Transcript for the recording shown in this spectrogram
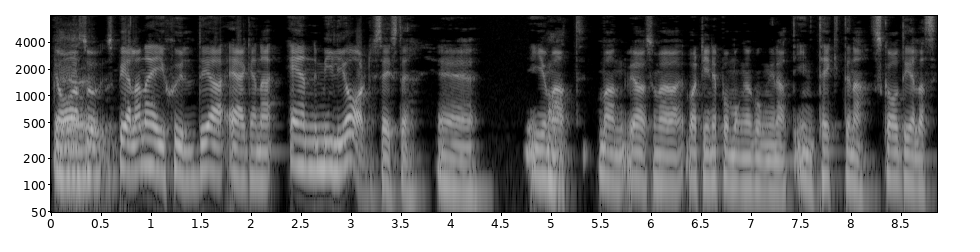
Ja, alltså spelarna är ju skyldiga ägarna en miljard sägs det. Eh, I och med att man, ja, som jag har varit inne på många gånger, att intäkterna ska delas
